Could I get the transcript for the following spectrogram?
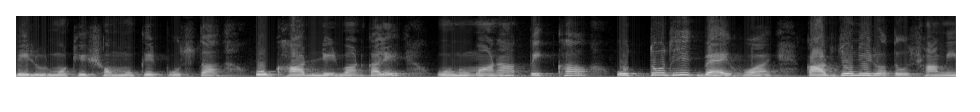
বেলুর মঠের সম্মুখের পোস্তা ও ঘাট নির্মাণকালে অনুমানাপেক্ষা অত্যধিক ব্যয় হওয়ায় কার্যনিরত স্বামী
